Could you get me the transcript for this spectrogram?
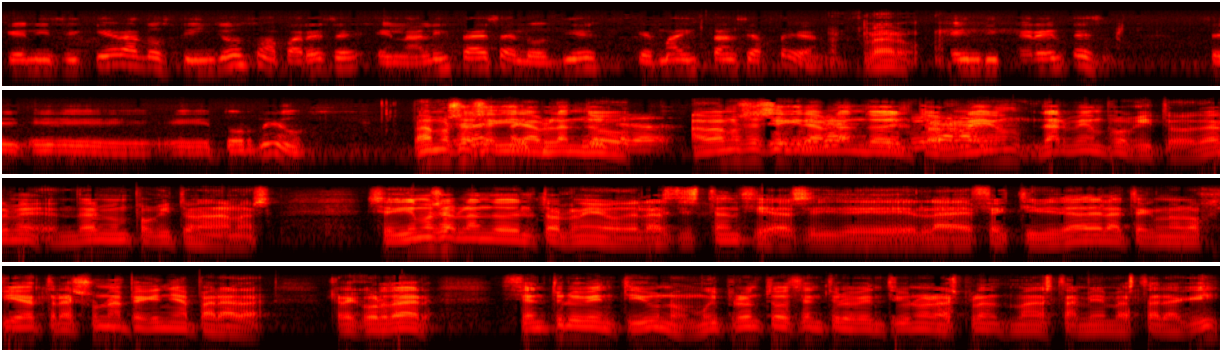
que ni siquiera Dustin Johnson aparece en la lista esa de los 10 que más distancia pegan. Claro. En diferentes eh, eh, torneos. Vamos a seguir hablando, ah, vamos a seguir hablando del torneo. Darme un poquito, darme, darme un poquito nada más. Seguimos hablando del torneo, de las distancias y de la efectividad de la tecnología tras una pequeña parada. Recordar, Century 21, muy pronto Century 21 Las Plantas también va a estar aquí.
